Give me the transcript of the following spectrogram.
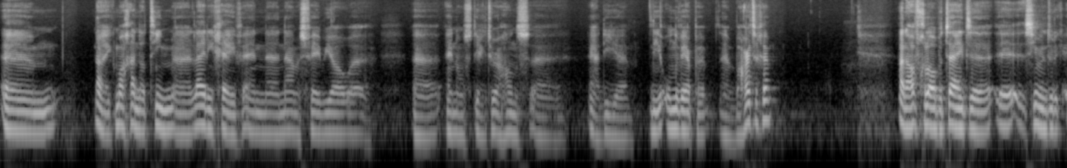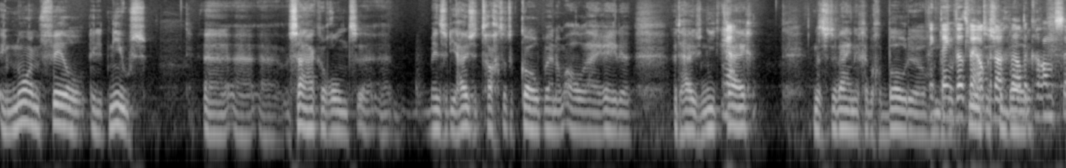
Um, nou, ik mag aan dat team leiding geven. En namens VBO en onze directeur Hans ja, die, die onderwerpen behartigen. Nou, de afgelopen tijd uh, zien we natuurlijk enorm veel in het nieuws. Uh, uh, zaken rond mensen die huizen trachten te kopen en om allerlei redenen het huis niet ja. krijgen. Omdat ze te weinig hebben geboden. Of Ik denk dat we elke dag geboden. wel de krant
